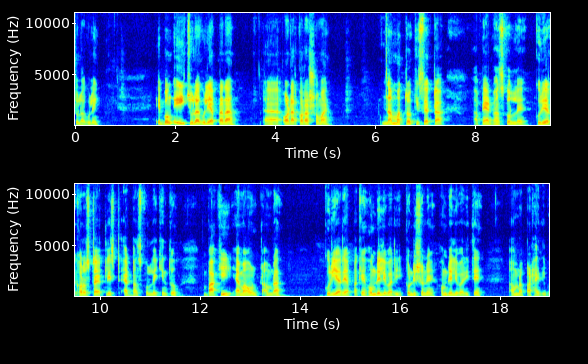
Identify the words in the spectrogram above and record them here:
চুলাগুলি। এবং এই চুলাগুলি আপনারা অর্ডার করার সময় নামমাত্র কিছু একটা আপনি অ্যাডভান্স করলে কুরিয়ার খরচটা অ্যাটলিস্ট অ্যাডভান্স করলেই কিন্তু বাকি অ্যামাউন্ট আমরা কুরিয়ারে আপনাকে হোম ডেলিভারি কন্ডিশনে হোম ডেলিভারিতে আমরা পাঠাই দিব।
